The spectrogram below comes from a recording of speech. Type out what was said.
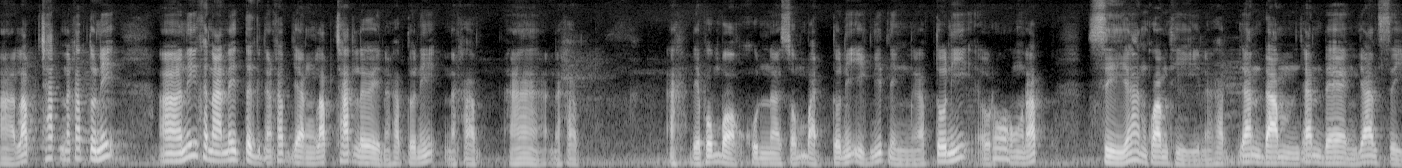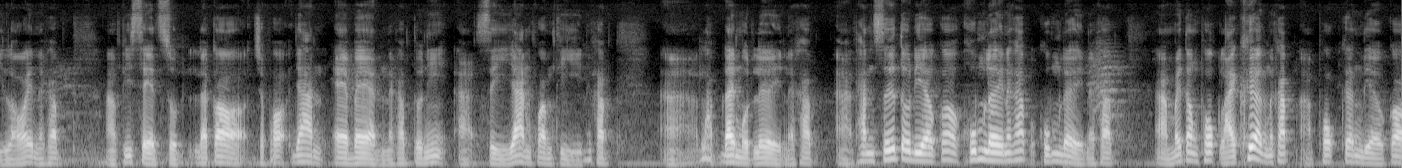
อ่ารับชัดนะครับตัวนี้อ่านี่ขนาดในตึกนะครับยังรับชัดเลยนะครับตัวนี้นะครับอ่านะครับอะเดี๋ยวผมบอกคุณสมบัติตัวนี้อีกนิดหนึ่งนะครับตัวนี้รองรับ 4 ย่านความถี่นะครับย่านดำย่านแดงย่าน 400นะครับอ่าพิเศษสุดแล้วก็เฉพาะย่านแอร์แบนนะครับตัวนี้อ่าสี่ย่านความถี่นะครับ รับได้หมดเลยนะครับท่านซื้อตัวเดียวก็คุ้มเลยนะครับ คุ้มเลยนะครับไม่ต้องพกหลายเครื่องนะครับพกเครื่องเดียวก็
